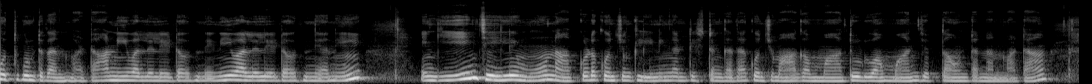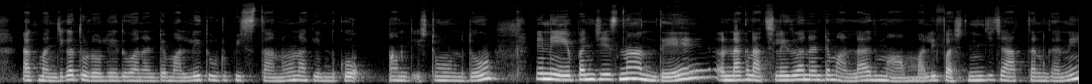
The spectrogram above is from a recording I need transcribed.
మొత్తుకుంటుంది అనమాట నీ వల్ల లేట్ అవుతుంది నీ వల్ల లేట్ అవుతుంది అని. ఇంకేం చేయలేము. నాకు కూడా కొంచెం క్లీనింగ్ అంటే ఇష్టం కదా. కొంచెం ఆగమ్మ తుడు అమ్మ అని చెప్తా ఉంటాను అనమాట నాకు మంచిగా తుడవలేదు అని అంటే మళ్ళీ తుడిపిస్తాను. నాకు ఎందుకో అంత ఇష్టం ఉండదు. నేను ఏ పని చేసినా అంతే. నాకు నచ్చలేదు అని అంటే మళ్ళీ అది మా మళ్ళీ ఫస్ట్ నుంచి చేస్తాను కానీ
